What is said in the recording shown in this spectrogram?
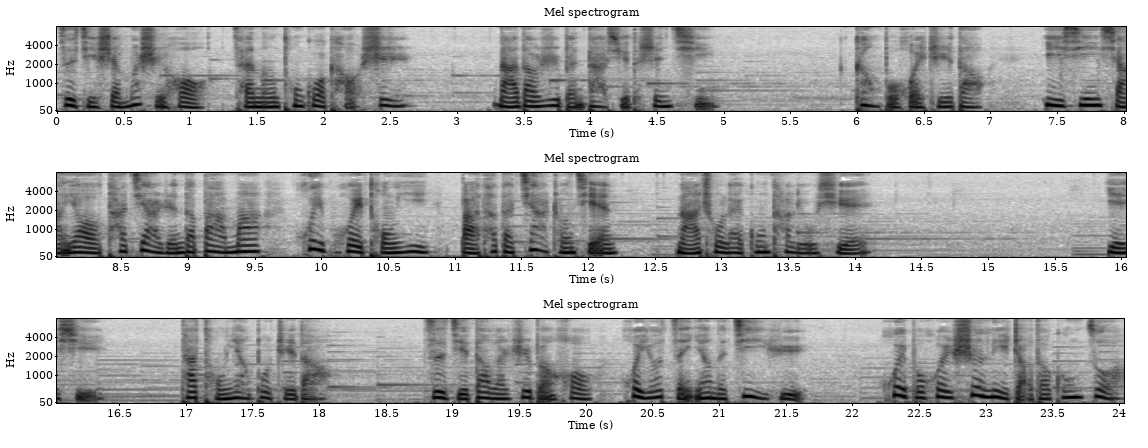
自己什么时候才能通过考试，拿到日本大学的申请，更不会知道一心想要她嫁人的爸妈会不会同意把她的嫁妆钱拿出来供她留学。也许，她同样不知道，自己到了日本后会有怎样的际遇，会不会顺利找到工作，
